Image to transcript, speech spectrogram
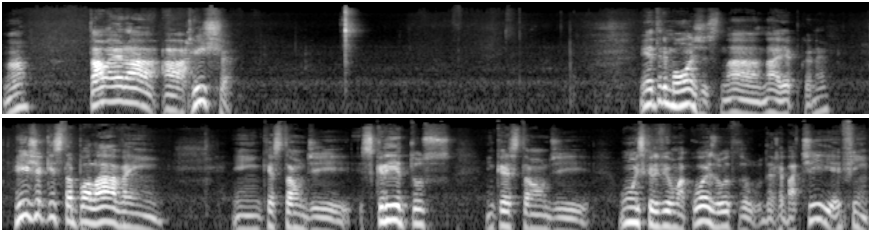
não? Tal era a rixa entre monges na, na época. Né? Rixa que extrapolava em, em questão de escritos, em questão de um escrevia uma coisa, o outro rebatia, enfim.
